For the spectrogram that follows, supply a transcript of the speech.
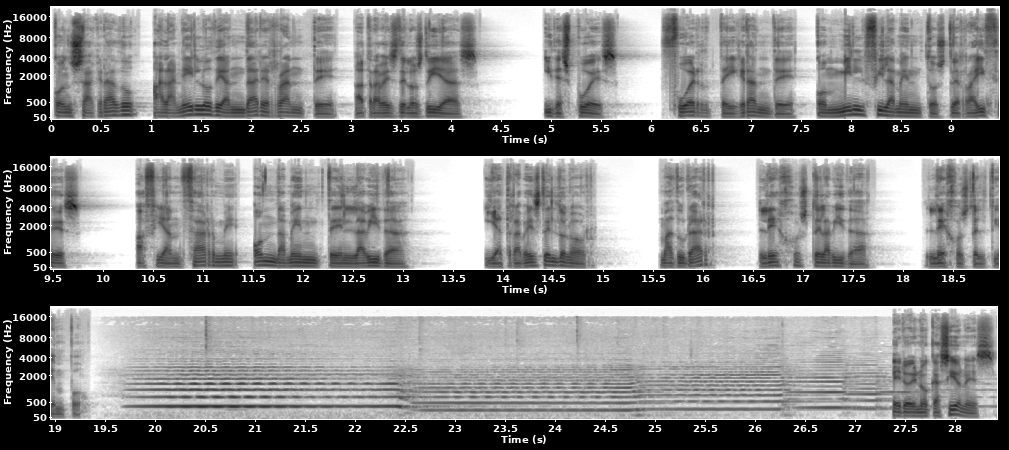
consagrado al anhelo de andar errante a través de los días, y después, fuerte y grande, con mil filamentos de raíces, afianzarme hondamente en la vida, y a través del dolor, madurar lejos de la vida, lejos del tiempo. Pero en ocasiones,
